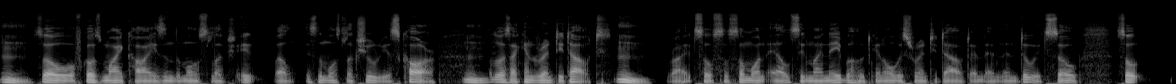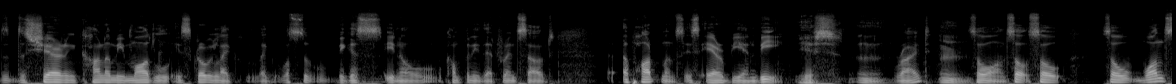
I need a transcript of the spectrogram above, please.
Mm. so of course my car isn't the most lux it, well it's the most luxurious car Mm. otherwise i can rent it out Mm. right so so someone else in my neighborhood can always rent it out and and, and do it so so the, the sharing economy model is growing like like what's the biggest you know company that rents out apartments is airbnb Yes. Mm. right Mm. so on so so so once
